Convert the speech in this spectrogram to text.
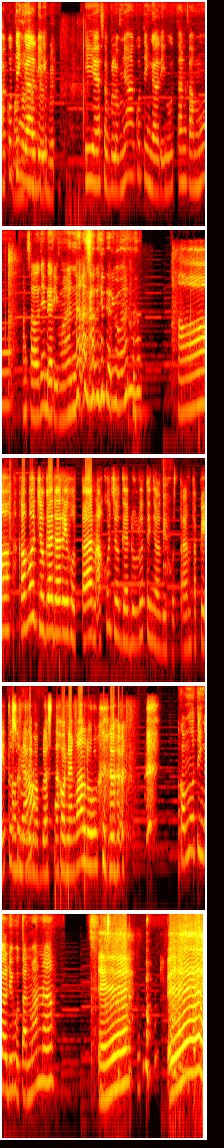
Aku Mama tinggal kan di hermit. Iya, sebelumnya aku tinggal di hutan. Kamu asalnya dari mana? Asalnya dari mana? Oh, kamu juga dari hutan. Aku juga dulu tinggal di hutan, tapi itu Oh, sudah ya? 15 tahun yang lalu. Kamu tinggal di hutan mana? eh, eh,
